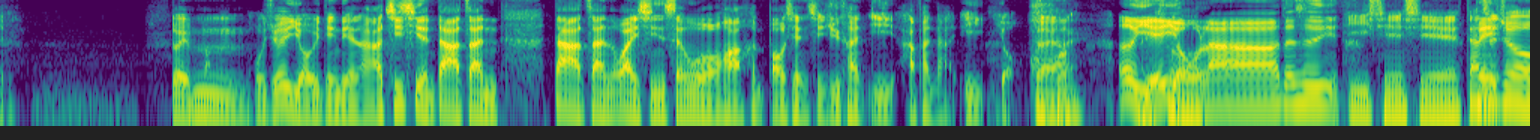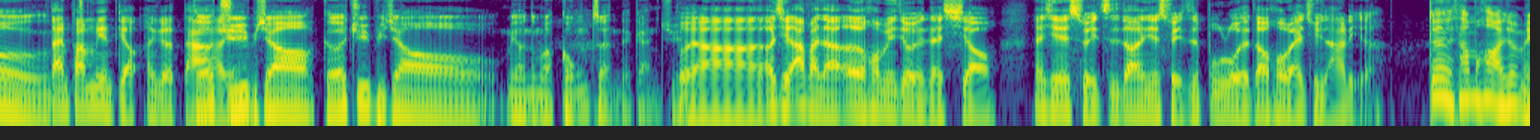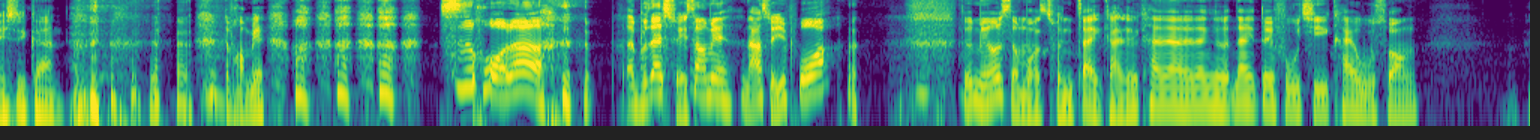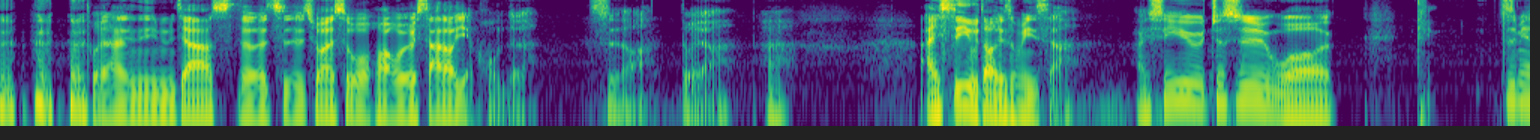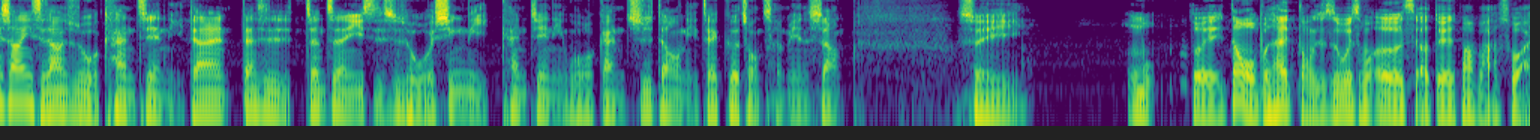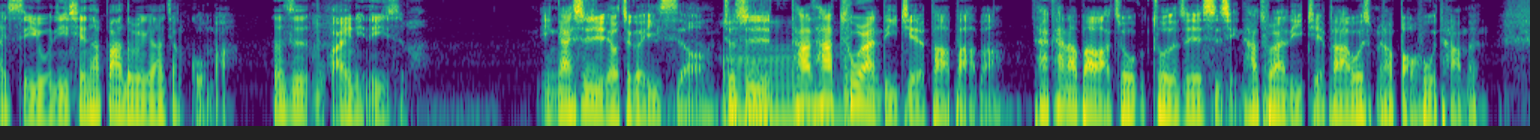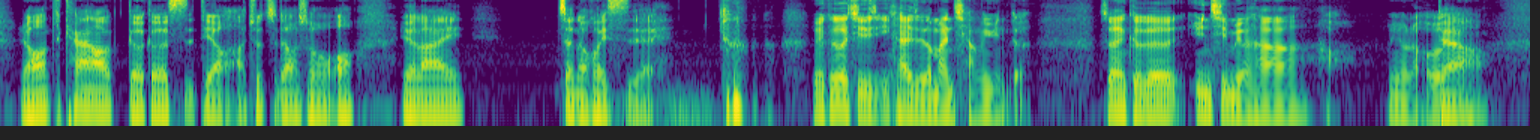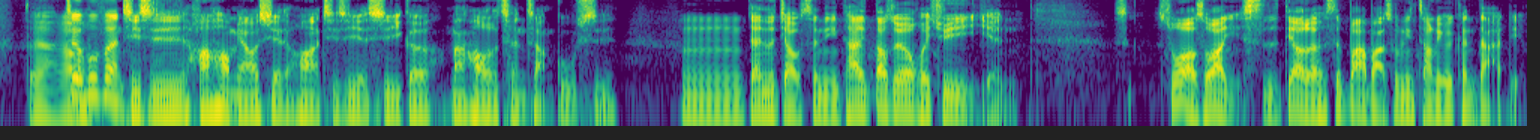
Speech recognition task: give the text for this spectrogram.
对吧？嗯，我觉得有一点点啦。啊，机器人大战大战外星生物的话，很抱歉，请去看一《阿凡达一》有。对。二也有啦，但是一些些，但是就单方面屌那个打格局比较格局比较没有那么工整的感觉。对啊，而且《阿凡达二》后面就有人在笑那些水之到那些水之部落的，到后来去哪里了？对他们后来就没事干，在旁边啊啊啊失火了，呃 不在水上面拿水去泼啊，就没有什么存在感，就看那那个那一对夫妻开无双。对啊，你们家死儿子，就算是我的话，我会杀到眼红的。是啊，对啊，啊，I see you 到底是什么意思啊？I see you 就是我字面上意思当然就是我看见你，当然，但是真正的意思是说我心里看见你，我感知到你在各种层面上。所以，我对，但我不太懂，就是为什么二儿子要对爸爸说 I see you？以前他爸都没跟他讲过吗？那是我爱你的意思吗？应该是有这个意思哦，就是他他突然理解了爸爸吧，他看到爸爸做做的这些事情，他突然理解爸爸为什么要保护他们，然后看到哥哥死掉啊，就知道说哦，原来真的会死哎，因为哥哥其实一开始都蛮强运的，虽然哥哥运气没有他好，没有老二，对啊，对啊，这个部分其实好好描写的话，其实也是一个蛮好的成长故事，嗯，但是角色你他到最后回去演。说老实话，死掉了是爸爸，说不定张力会更大一点。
